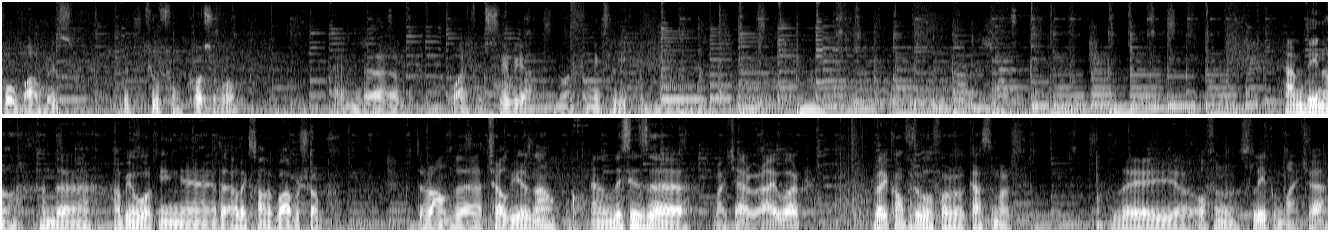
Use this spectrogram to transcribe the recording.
four barbers, with two from Kosovo and uh, one from Syria and one from Italy. I'm Dino and uh, I've been working uh, at the Alexander Barbershop around uh, 12 years now. And this is uh, my chair where I work. Very comfortable for customers. They uh, often sleep on my chair.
